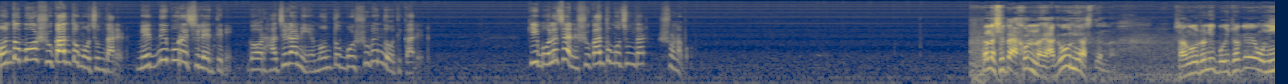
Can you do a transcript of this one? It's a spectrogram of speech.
মন্তব্য সুকান্ত মজুমদারের। মেদিনীপুরে ছিলেন তিনি, গড় হাজিরা নিয়ে মন্তব্য শুভেন্দু অধিকারীর। কি বলেছেন সুকান্ত মজুমদার? শোনাবো। না না সেটা এখন নয় আগেও উনি আসতেন না। সাংগঠনিক বৈঠকে উনি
